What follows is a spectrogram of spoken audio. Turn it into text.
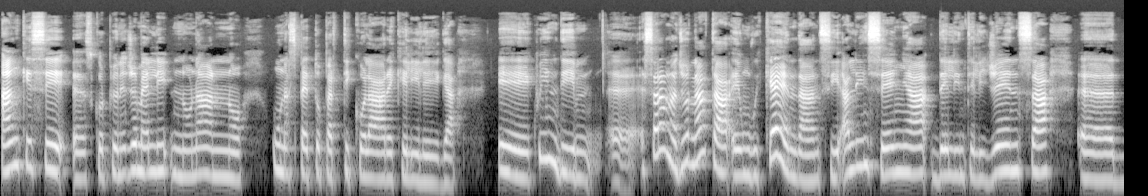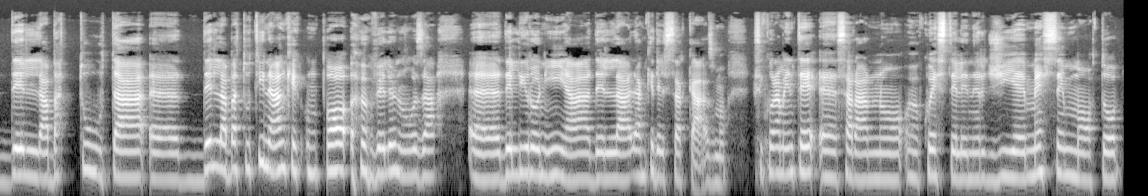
anche se eh, Scorpione e Gemelli non hanno un aspetto particolare che li lega. E quindi eh, sarà una giornata e un weekend, anzi, all'insegna dell'intelligenza, eh, della battuta, eh, della battutina anche un po' velenosa, eh, dell'ironia, della, anche del sarcasmo. Sicuramente eh, saranno eh, queste le energie messe in moto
